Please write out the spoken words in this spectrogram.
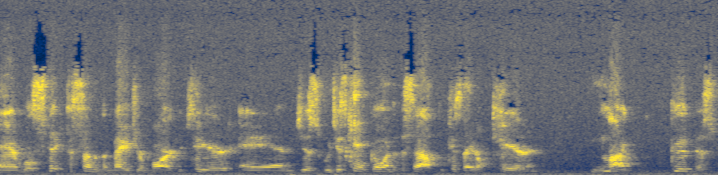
And we'll stick to some of the major markets here, and just we just can't go into the South because they don't care. And my goodness,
